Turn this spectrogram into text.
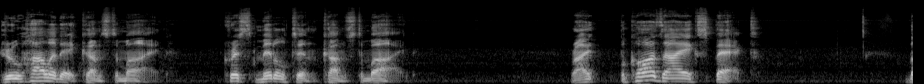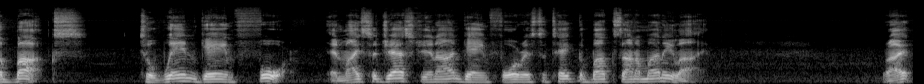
Jrue Holiday comes to mind. Khris Middleton comes to mind. Right? Because I expect the Bucks to win game 4, and my suggestion on game 4 is to take the Bucks on a money line. Right?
